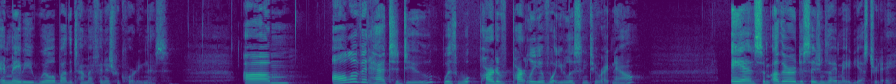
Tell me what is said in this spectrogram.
and maybe will by the time I finish recording this. Um, all of it had to do with part of partly of what you're listening to right now, and some other decisions I made yesterday,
